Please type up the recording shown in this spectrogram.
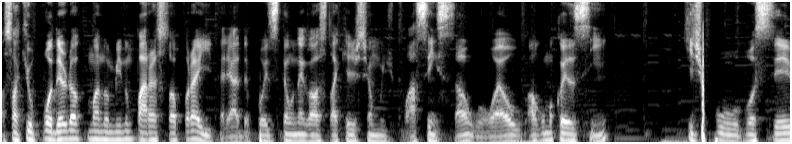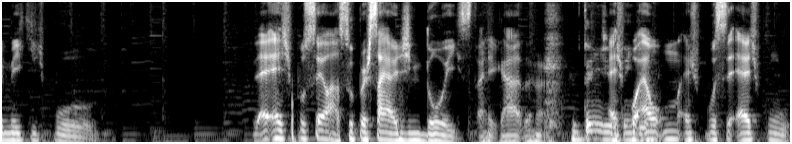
Só que o poder do Akuma no Mi não para só por aí, tá ligado? Depois tem um negócio lá que eles chamam de, tipo, ascensão, ou é alguma coisa assim. Que, tipo, você meio que, tipo. É, é tipo, sei lá, Super Saiyajin 2, tá ligado? Entendi, É tipo, entendi. é, um, é, tipo, você, é tipo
